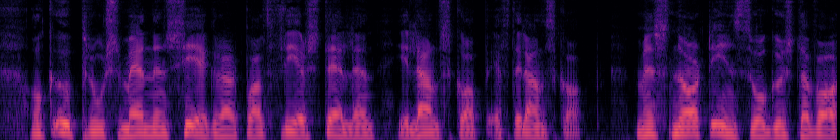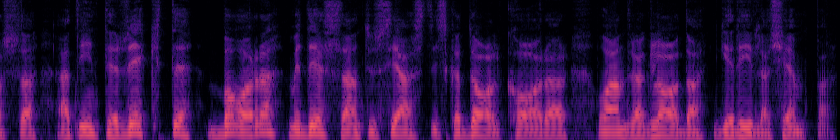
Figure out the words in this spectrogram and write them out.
och upprorsmännen segrar på allt fler ställen i landskap efter landskap. Men snart insåg Gustav Vasa att det inte räckte bara med dessa entusiastiska dalkarar och andra glada gerillakämpar.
